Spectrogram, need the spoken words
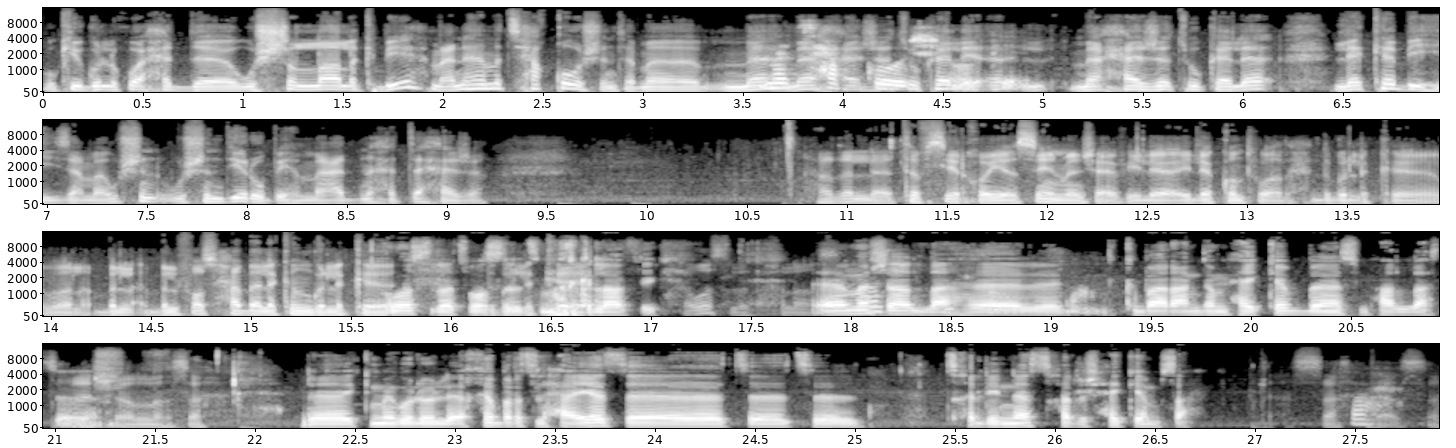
وكي يقول لك واحد وش الله لك به معناها ما تسحقوش أنت ما ما, ما حاجتك ل-. ما حاجتك لا لك به زعما. وش وش نديروا به ما عندنا حتى حاجة. هذا التفسير خويا ياسين ما نعرف إلا إلا كنت واضح. تقول لك آه، فوالا. بال- بالفصحى بالك نقول لك آه، وصلت وصلت. لك بارك آه، الله فيك وصلت خلاص. آه، ما شاء الله. آه، الكبار عندهم حكب آه، سبحان الله. ما شاء الله صح. آه، كما يقولوا آه، ت- ت- تخلي الناس تخرج حكم صح. صح صح. صح.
